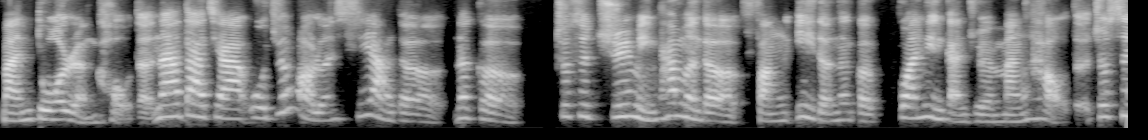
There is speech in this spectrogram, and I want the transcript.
蛮多人口的。那大家，我觉得瓦伦西亚的那个。就是居民他们的防疫的那个观念感觉蛮好的，就是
